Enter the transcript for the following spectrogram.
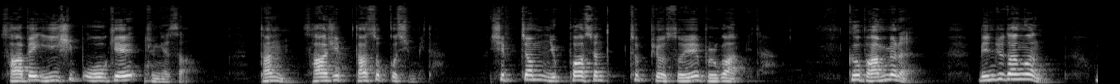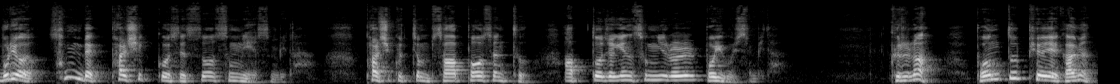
425개 중에서 단 45곳입니다. 10.6% 투표소에 불과합니다. 그 반면에 민주당은 무려 380곳에서 승리했습니다. 89.4% 압도적인 승리를 보이고 있습니다. 그러나 본투표에 가면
